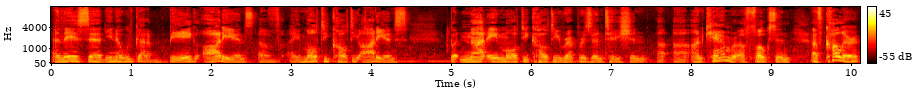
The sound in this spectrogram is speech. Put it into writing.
and they said, you know, we've got a big audience of a multi-culti audience, but not a multi-culti representation uh, uh, on camera of folks in of color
